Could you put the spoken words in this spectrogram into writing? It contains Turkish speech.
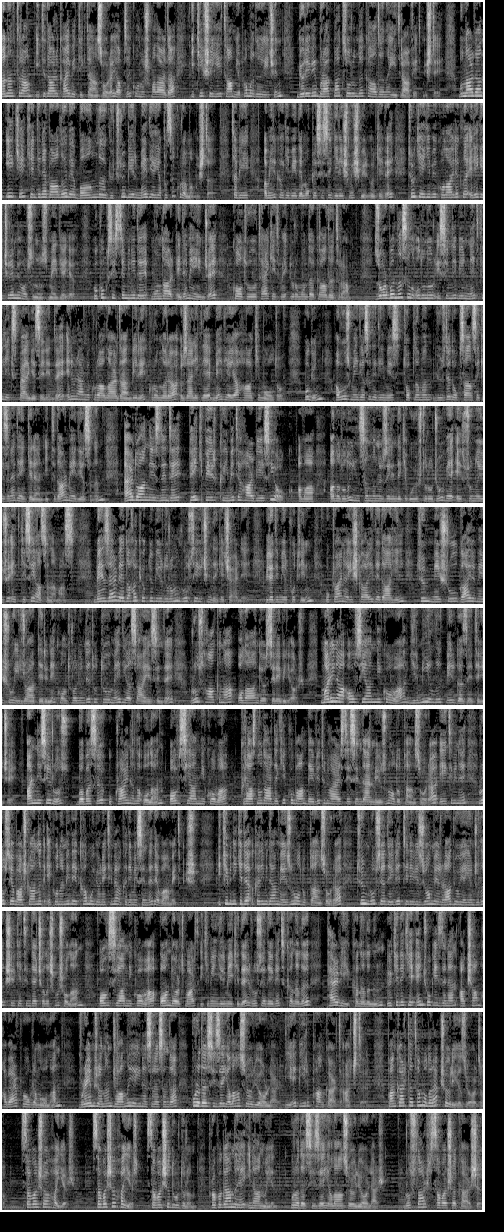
Donald Trump iktidarı kaybettikten sonra yaptığı konuşmalarda iki şeyi tam yapamadığı için görevi bırakmak zorunda kaldığını itiraf etmişti. Bunlardan ilki kendine bağlı ve bağımlı güçlü bir medya yapısı kuramamıştı. Tabii Amerika gibi demokrasisi gelişmiş bir ülkede Türkiye gibi kolaylıkla ele geçiremiyorsunuz medyayı. Hukuk sistemini de mundar edemeyince koltuğu terk etmek durumunda kaldı Trump. Zorba Nasıl Olunur isimli bir Netflix belgeselinde en önemli kurallardan biri kurumlara özellikle medyaya hakim oldu. Bugün havuz medyası dediğimiz toplamın %98'ine denk gelen iktidar medyasının Erdoğan nezdinde pek bir kıymeti harbiyesi yok ama Anadolu insanının üzerindeki uyuşturucu ve efsunlayıcı etkisi yatsınamaz. Benzer ve daha köklü bir durum Rusya için de geçerli. Vladimir Putin, Ukrayna işgali de dahil tüm meşru gayrimeşru icraatlerini kontrolünde tuttuğu medya sayesinde Rus halkına olağan gösterebiliyor. Marina Ovsyannikova 20 yıllık bir gazeteci. Annesi Rus, babası Ukraynalı olan Ovsyannikova Krasnodar'daki Kuban Devlet Üniversitesi'nden mezun olduktan sonra eğitimine Rusya Başkanlık Ekonomi ve Kamu Yönetimi Akademisi'nde devam etmiş. 2002'de akademiden mezun olduktan sonra tüm Rusya Devlet Televizyon ve Radyo Yayıncılık Şirketi'nde çalışmış olan Ovsyannikova 14 Mart 2022'de Rusya Devlet kanalı Pervi kanalının ülkedeki en çok izlenen akşam haber programı olan Vremja'nın canlı yayını sırasında burada size yalan söylüyorlar diye bir pankart açtı. Pankartta tam olarak şöyle yazıyordu. Savaşa hayır. Savaşa hayır. Savaşı durdurun. Propagandaya inanmayın. Burada size yalan söylüyorlar. Ruslar savaşa karşı.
